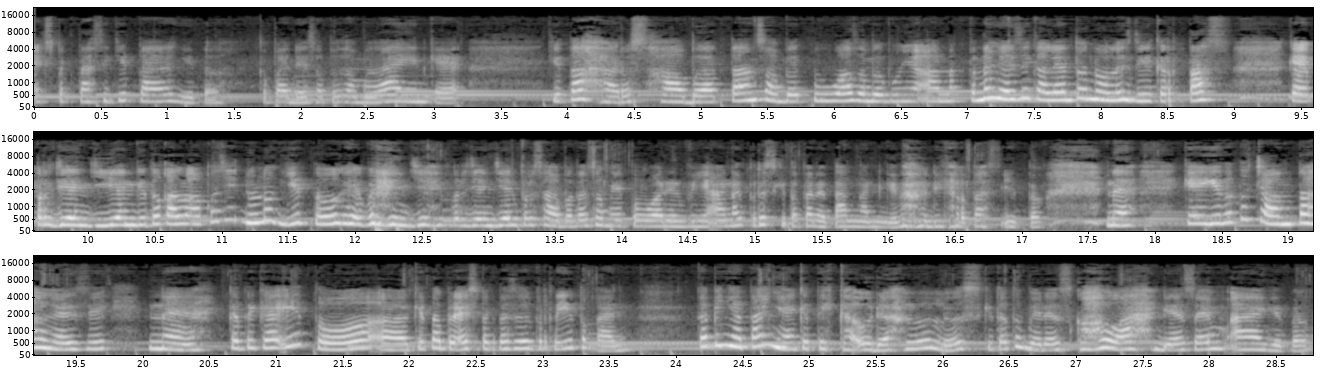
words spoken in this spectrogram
ekspektasi kita gitu kepada satu sama lain. Kayak kita harus sahabatan sampai tua sampai punya anak. Pernah gak sih kalian tuh nulis di kertas kayak perjanjian gitu? Kalau aku sih dulu gitu kayak perjanjian perjanjian persahabatan sampai tua dan punya anak terus kita tanda tangan gitu di kertas itu. Nah kayak gitu tuh contoh gak sih? Nah ketika itu uh, kita berekspektasi seperti itu kan. Tapi nyatanya ketika udah lulus kita tuh beda sekolah di SMA gitu.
